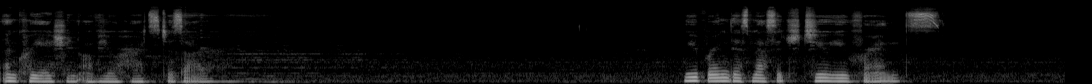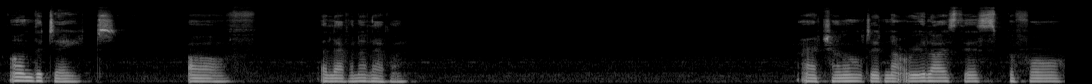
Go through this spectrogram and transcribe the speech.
and creation of your heart's desire. We bring this message to you, friends, on the date of 1111. Our channel did not realize this before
